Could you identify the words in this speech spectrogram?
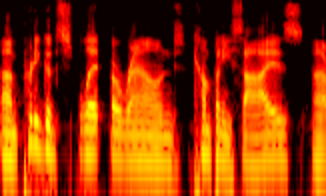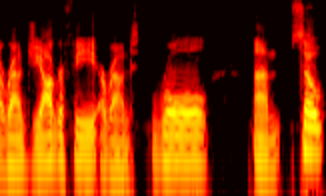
um, pretty good split around company size, uh, around geography, around role. Um, so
